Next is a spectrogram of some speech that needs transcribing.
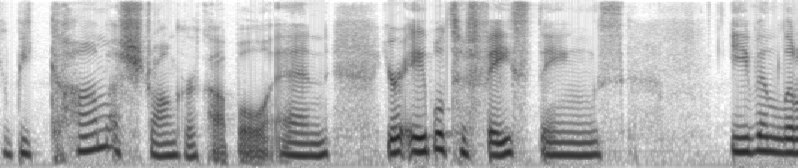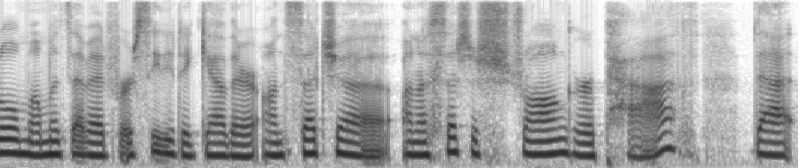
you become a stronger couple and you're able to face things even little moments of adversity together on such a on a such a stronger path that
